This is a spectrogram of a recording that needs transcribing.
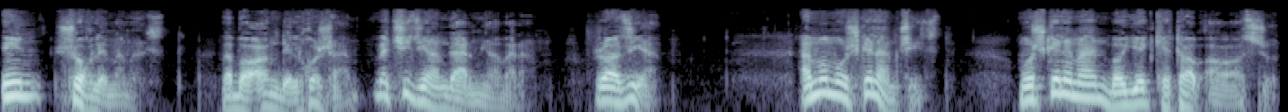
این شغل من است و با آن دلخوشم و چیزی هم در میآورم. راضیم. اما مشکلم چیست؟ مشکل من با یک کتاب آغاز شد.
